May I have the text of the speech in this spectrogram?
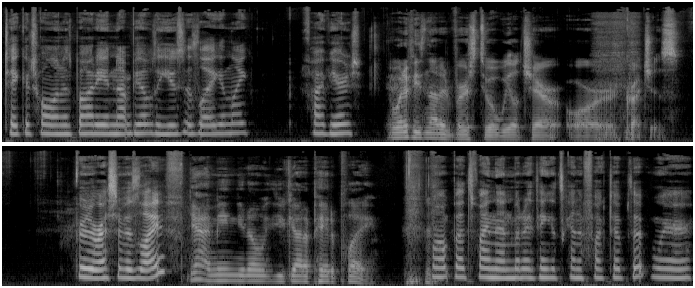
take a toll on his body and not be able to use his leg in like five years. what if he's not adverse to a wheelchair or crutches? For the rest of his life? Yeah, I mean, you know, you got to pay to play. Well, that's fine then, but I think it's kind of fucked up that we're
